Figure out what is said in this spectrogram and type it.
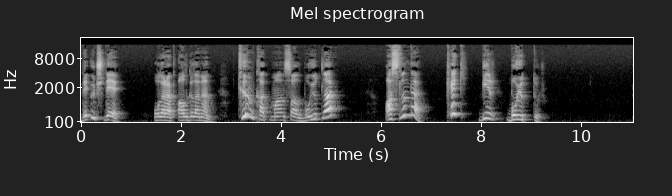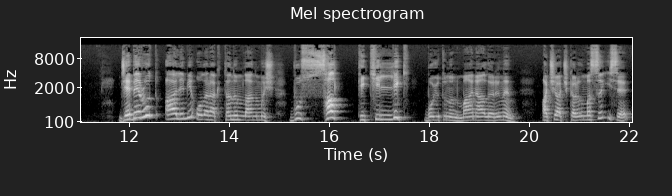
ve 3D olarak algılanan tüm katmansal boyutlar aslında tek bir boyuttur. Ceberut alemi olarak tanımlanmış bu salt tekillik boyutunun manalarının açığa çıkarılması ise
